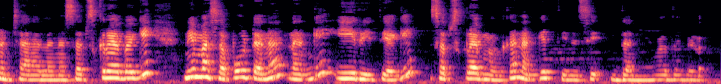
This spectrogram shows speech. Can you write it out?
ನಮ್ಮ ಚಾನಲನ್ನು ಸಬ್ಸ್ಕ್ರೈಬ್ ಆಗಿ, ನಿಮ್ಮ ಸಪೋರ್ಟನ್ನು ನನಗೆ ಈ ರೀತಿಯಾಗಿ ಸಬ್ಸ್ಕ್ರೈಬ್ ಮೂಲಕ ನನಗೆ ತಿಳಿಸಿ. ಧನ್ಯವಾದಗಳು.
